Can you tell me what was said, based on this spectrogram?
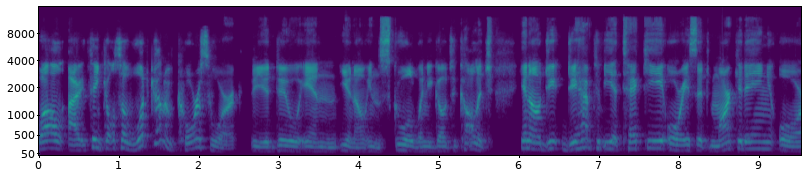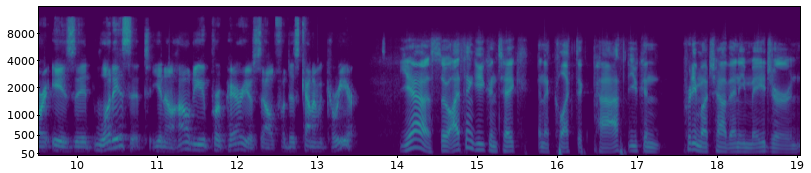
Well, I think also what kind of coursework do you do in, you know, in school when you go to college? You know, do, do you have to be a techie or is it marketing or is it what is it? You know, how do you prepare yourself for this kind of a career? Yeah, so I think you can take an eclectic path. You can pretty much have any major and,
